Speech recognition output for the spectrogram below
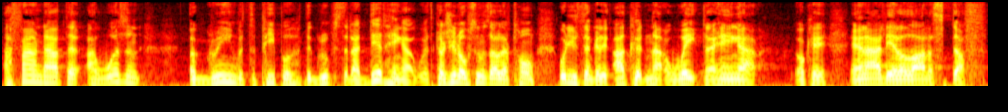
I found out that I wasn't agreeing with the people, the groups that I did hang out with. Because you know, as soon as I left home, what do you think? I, I could not wait to hang out. Okay, and I did a lot of stuff.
